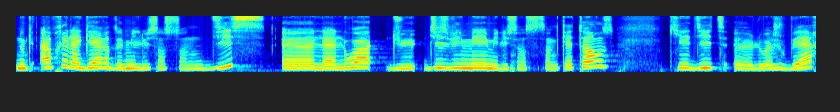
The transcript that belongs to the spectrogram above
Donc après la guerre de 1870, euh, la loi du 18 mai 1874, qui est dite euh, loi Joubert,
